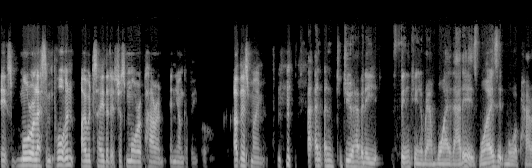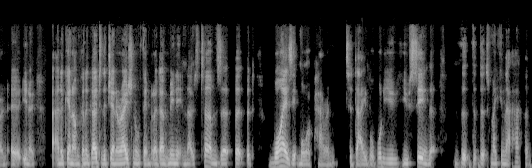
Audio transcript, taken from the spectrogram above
it's more or less important. I would say that it's just more apparent in younger people at this moment. and and do you have any thinking around why that is. Why is it more apparent? Uh, you know, and again, I'm going to go to the generational thing, but I don't mean it in those terms. Uh, but but why is it more apparent today? What what are you you seeing that, that, that that's making that happen?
